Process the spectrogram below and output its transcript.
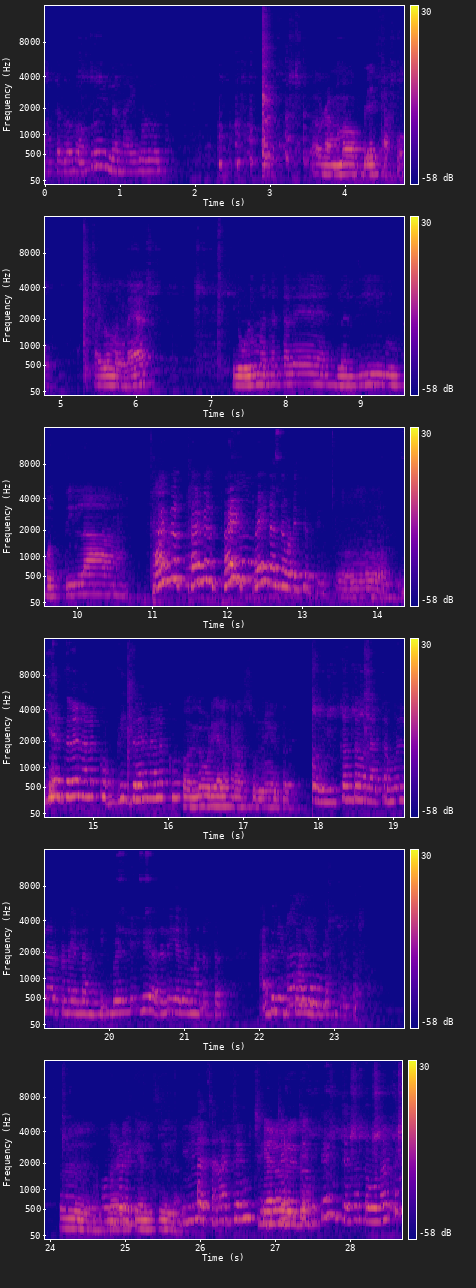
ಮಾತಾಡೋರು ಒಬ್ಬರು ಇಲ್ಲ ನಾಯಿಗಳು ಅಂತ. ಅವ್ರ ಅಮ್ಮ ಒಬ್ಬಳೇ ಸಾಕು. ಅಲ್ವ ಮಗನೇ ಇವಳು ಮಾತಾಡ್ತಾಳೆ ಲಲ್ಲಿ ನಿಂಗೆ ಗೊತ್ತಿಲ್ಲ. ಥಗದ್ ಥಗದ್ ಫೈಟ್ ಫೈಟ್ ಅಂತ ಹೊಡಿತಿರ್ತೀನಿ. ಎದ್ರೆ ನಾಲ್ಕು ಬಿದ್ರೆ ನಾಲ್ಕು. ಒಂದು ಹೊಡಿಯಲ್ಲ ಕಣ ಸುಮ್ಮನೆ ಹೇಳ್ತದೆ. ಇಟ್ಕೊಂತವಲ್ಲ ತಮಿಳ್ನಾಡು ಕಡೆ ಎಲ್ಲ ಹಂಗೆ ಬೆಳ್ಳಿಲಿ ಅರಳಿ ಎಲೆ ಮಾಡಿರ್ತಾರೆ. ಅದ್ರ ಹಿಡ್ಕೊಳ್ಳಿ ಅಂತ ಹ್ಮ್ ಮಾಡಿ ಕೆಲ್ಸ ಇಲ್ಲ. ಇಲ್ಲ ಚೆನ್ನಾಗಿ ಚೆಂಗ್ ಕೆಲವ್ರು ಚೆಂಗ್ ಇದು- ಚೆಂಗ್ ಚೆಂಗ್ ಅಂತ ಓಡಾಡ್ತಾರೆ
